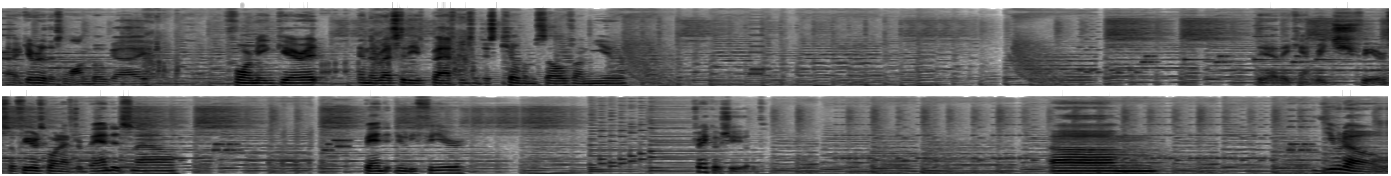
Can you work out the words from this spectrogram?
Alright, get rid of this longbow guy for me, Garret, and the rest of these bastards will just kill themselves on you. Yeah, they can't reach Fir. So Fir's going after bandits now. Bandit duty Fir. Draco Shield. Um, you know,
